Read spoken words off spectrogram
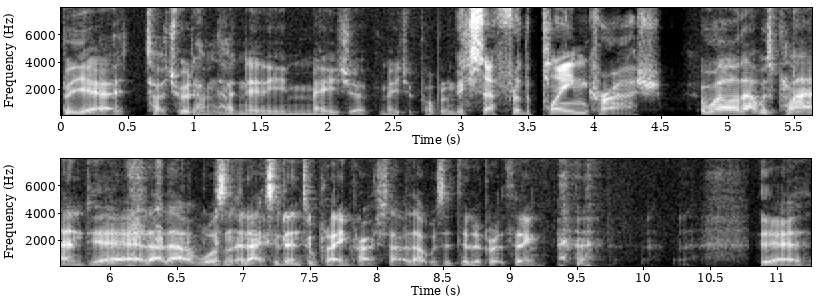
but yeah, touchwood, haven't had any major major problems. Except for the plane crash. Well, that was planned. Yeah, that that wasn't an accidental plane crash. That that was a deliberate thing. yeah,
